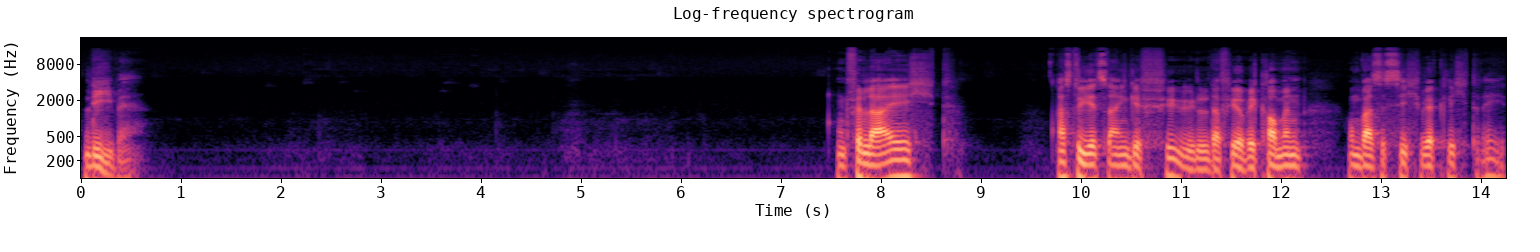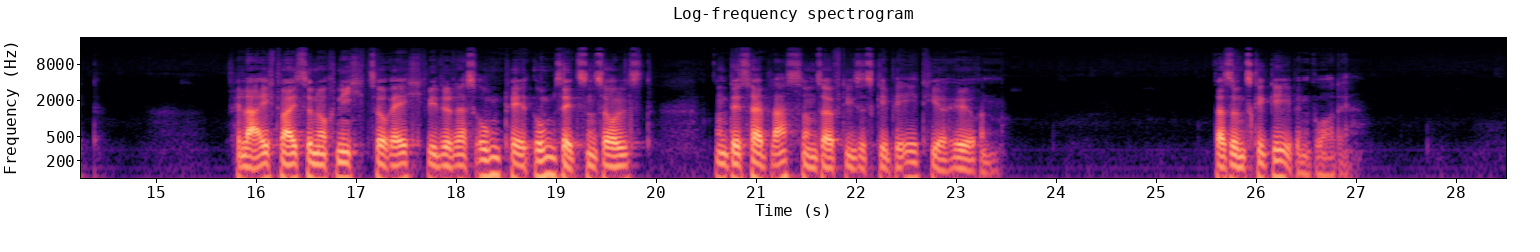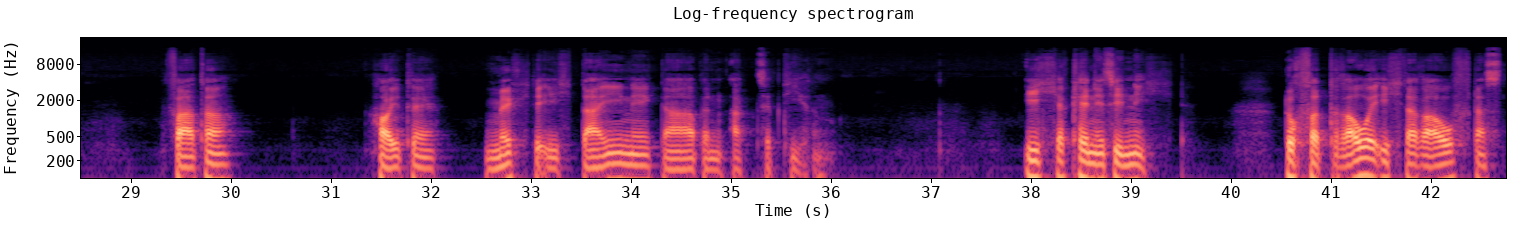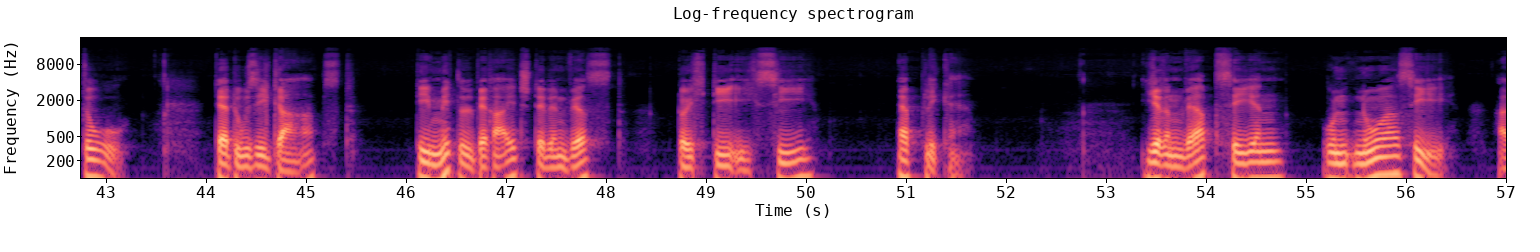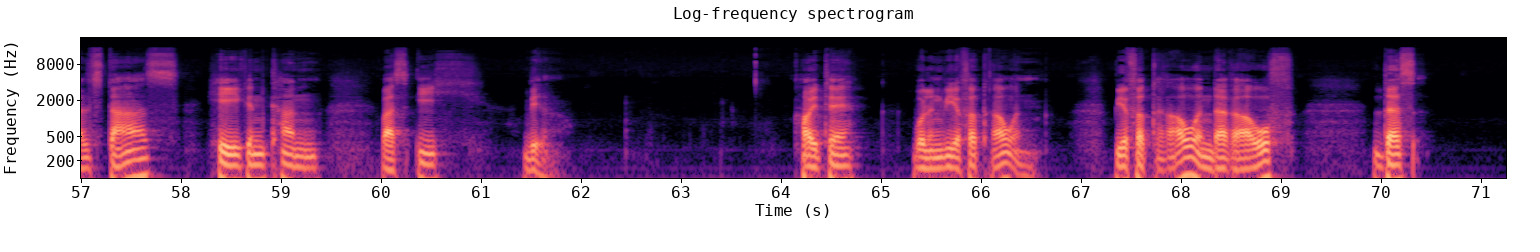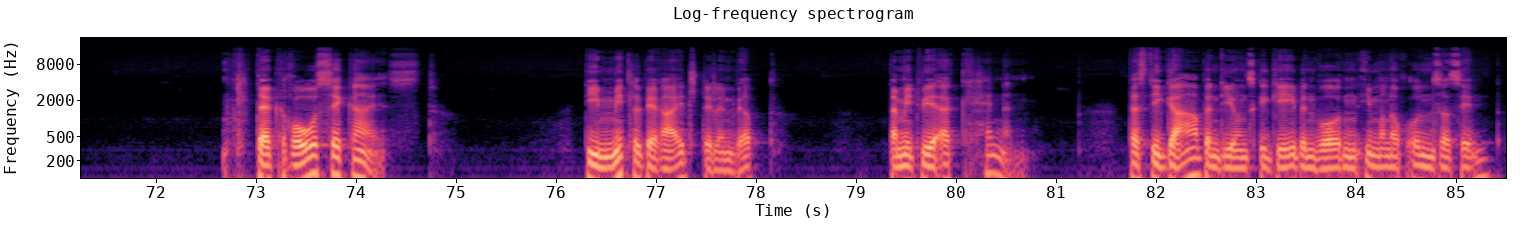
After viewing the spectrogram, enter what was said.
Liebe. Und vielleicht Hast du jetzt ein Gefühl dafür bekommen, um was es sich wirklich dreht? Vielleicht weißt du noch nicht so recht, wie du das umsetzen sollst, und deshalb lass uns auf dieses Gebet hier hören, das uns gegeben wurde. Vater, heute möchte ich deine Gaben akzeptieren. Ich erkenne sie nicht doch vertraue ich darauf, dass du, der du sie gabst, die Mittel bereitstellen wirst, durch die ich sie erblicke, ihren Wert sehen und nur sie als das hegen kann, was ich will. Heute wollen wir vertrauen. Wir vertrauen darauf, dass der große Geist die Mittel bereitstellen wird, damit wir erkennen, dass die Gaben, die uns gegeben wurden, immer noch unser sind,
